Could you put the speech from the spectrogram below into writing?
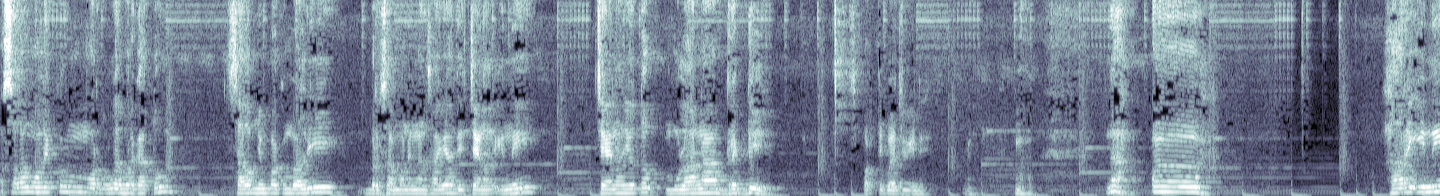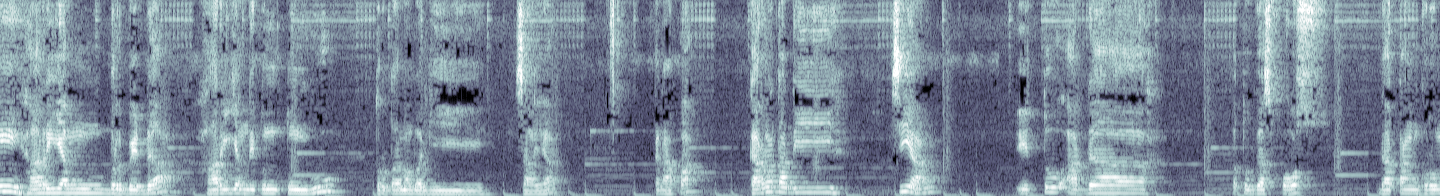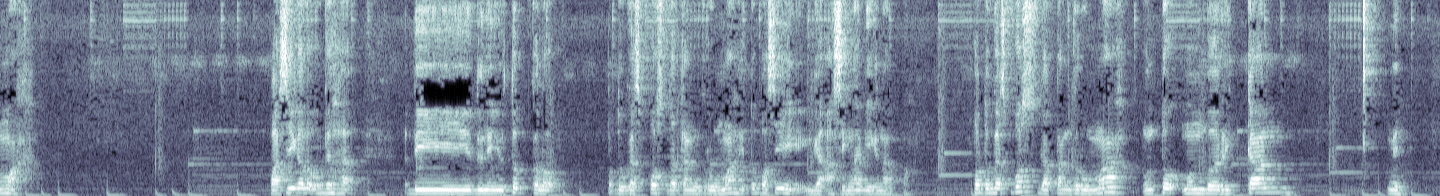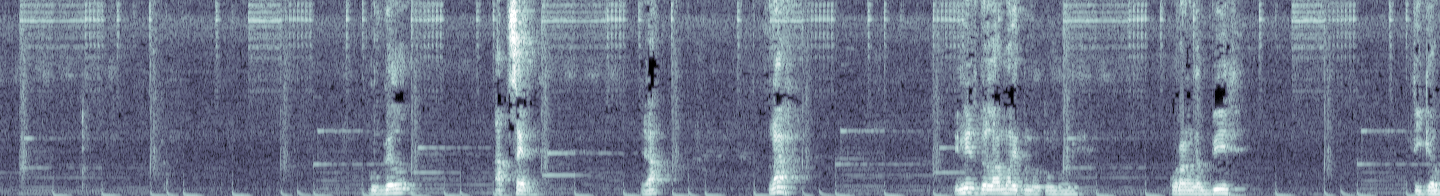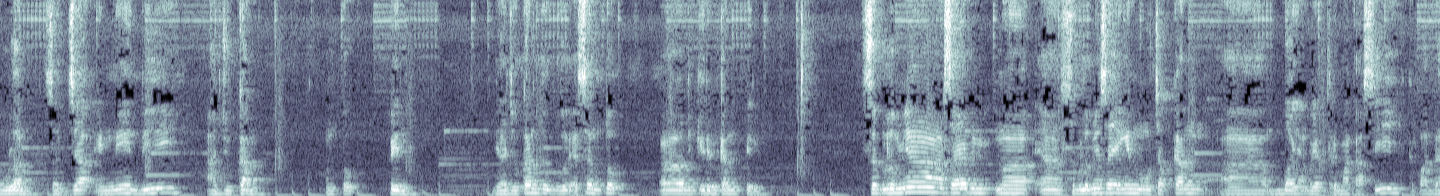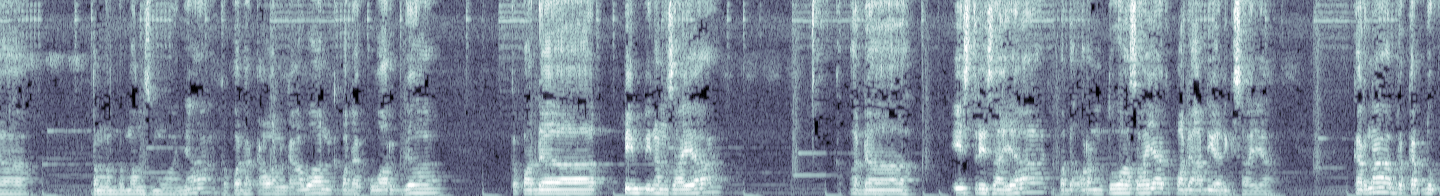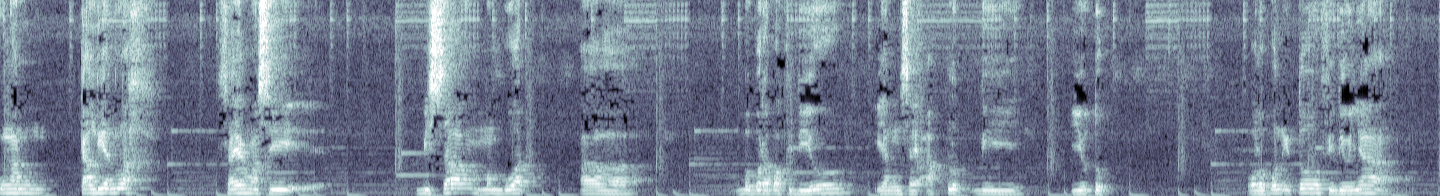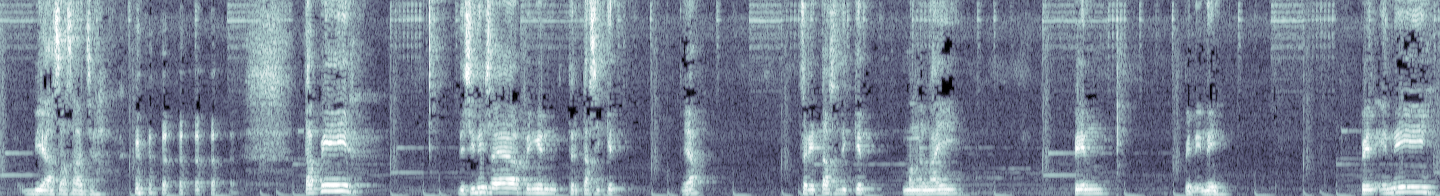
Assalamualaikum warahmatullahi wabarakatuh. Salam jumpa kembali bersama dengan saya di channel ini, channel YouTube Mulana Drag Day. Seperti baju ini. Nah, eh, hari ini hari yang berbeda, hari yang ditunggu, terutama bagi saya. Kenapa? Karena tadi siang itu ada petugas pos datang ke rumah. Pasti kalau udah di dunia YouTube kalau petugas pos datang ke rumah itu pasti nggak asing lagi kenapa? Petugas pos datang ke rumah untuk memberikan nih Google AdSense ya. Nah, ini sudah lama ditunggu-tunggu nih. Kurang lebih tiga bulan sejak ini diajukan untuk PIN. Diajukan ke Google AdSense untuk uh, dikirimkan PIN. Sebelumnya saya me, uh, sebelumnya saya ingin mengucapkan uh, banyak-banyak terima kasih kepada teman-teman semuanya, kepada kawan-kawan, kepada keluarga, kepada pimpinan saya, kepada istri saya, kepada orang tua saya, kepada adik-adik saya. Karena berkat dukungan kalianlah saya masih bisa membuat uh, beberapa video yang saya upload di YouTube. Walaupun itu videonya biasa saja. Tapi di sini saya ingin cerita sedikit ya. Cerita sedikit mengenai pin pin ini. Pin ini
